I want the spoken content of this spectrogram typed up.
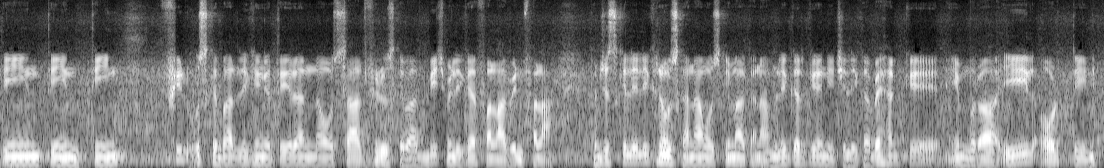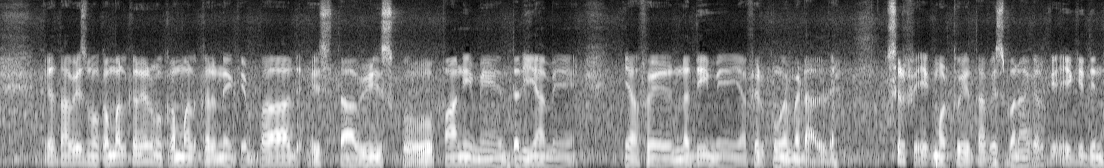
तीन तीन तीन, फिर उसके बाद लिखेंगे तेरह, नौ, सात, फिर उसके बाद बीच में लिखा है फ़लाँ बिन फ़लाँ। तो जिसके लिए लिख रहे हैं उसका नाम, उसकी माँ का नाम लिख करके नीचे लिखा बेहक के इमराइल और तीन। यह तावीज़ मुकम्मल करें और मुकम्मल करने के बाद इस तावीज़ को पानी में, दरिया में या फिर नदी में या फिर कुएँ में डाल दें। सिर्फ़ एक मरतब ये तावीज़ बना करके एक ही दिन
